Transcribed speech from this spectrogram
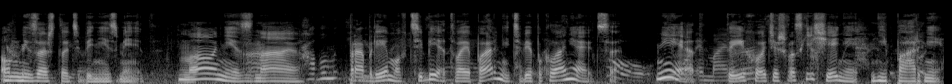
Он ни за что тебе не изменит. Но не знаю. Проблема в тебе. Твои парни тебе поклоняются. Нет, ты хочешь восхищения, не парни.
